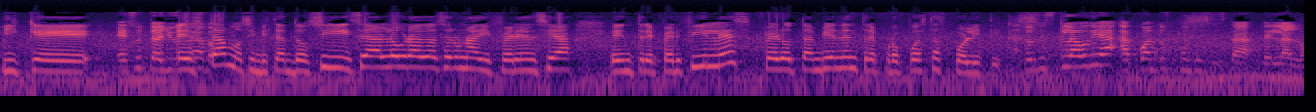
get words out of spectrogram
y que Eso te estamos invitando. Sí, se ha logrado hacer una diferencia entre perfiles, pero también entre propuestas políticas. Entonces, Claudia, ¿a cuántos puntos está de Lalo?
